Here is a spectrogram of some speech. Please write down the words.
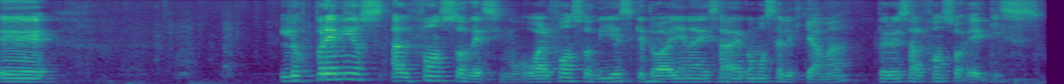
Eh, los premios Alfonso X o Alfonso X, que todavía nadie sabe cómo se les llama, pero es Alfonso X.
